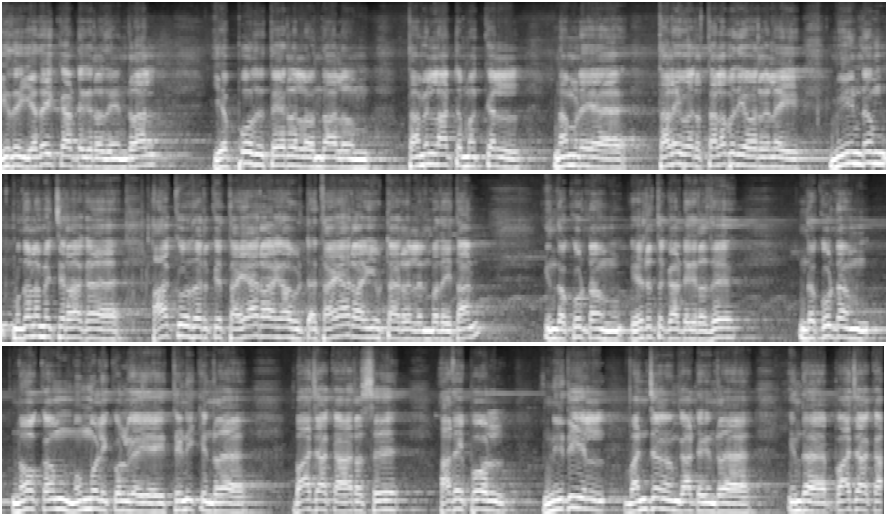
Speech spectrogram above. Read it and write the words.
இது எதை காட்டுகிறது என்றால் எப்போது தேர்தல் வந்தாலும் தமிழ்நாட்டு மக்கள் நம்முடைய தலைவர் தளபதி அவர்களை மீண்டும் முதலமைச்சராக ஆக்குவதற்கு தயாராக விட்ட தயாராகிவிட்டார்கள் என்பதைத்தான் இந்த கூட்டம் எடுத்து காட்டுகிறது. இந்த கூட்டம் நோக்கம் மும்மொழி கொள்கையை திணிக்கின்ற பாஜக அரசு அதைப்போல் நிதியில் வஞ்சகம் காட்டுகின்ற இந்த பாஜக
